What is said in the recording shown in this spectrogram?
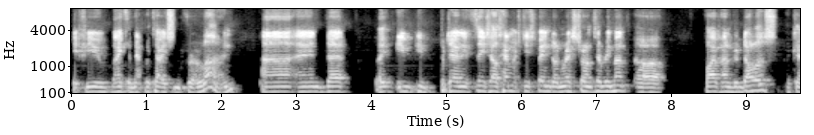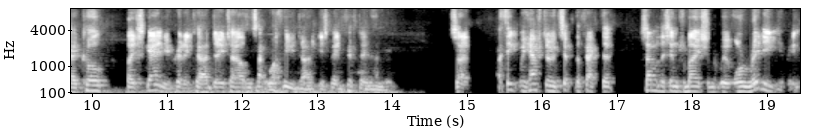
if you make an application for a loan uh, and uh, you, you, put down your details, how much do you spend on restaurants every month? Uh, $500. Okay, cool. They scan your credit card details and say, well, you don't, you spend 1500 So I think we have to accept the fact that some of this information that we're already giving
